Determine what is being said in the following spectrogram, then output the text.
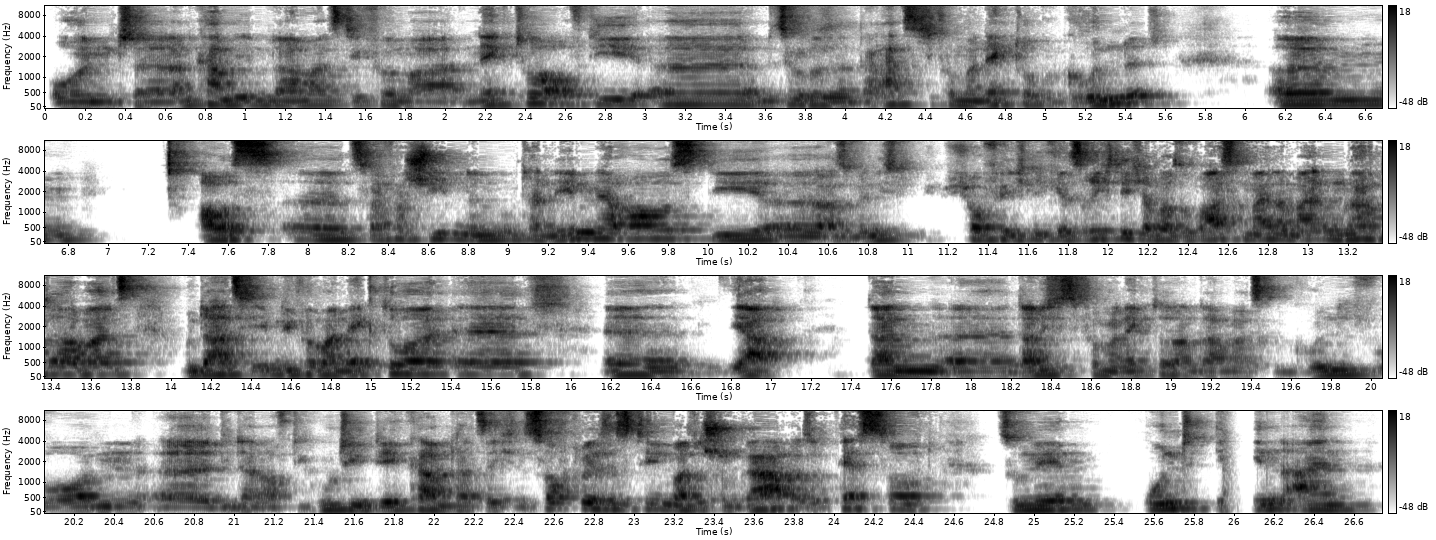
Und äh, dann kam eben damals die Firma Nector auf die, äh, beziehungsweise da hat sich die Firma Nector gegründet, ähm, aus äh, zwei verschiedenen Unternehmen heraus, die, äh, also wenn ich ich hoffe, ich liege jetzt richtig, aber so war es meiner Meinung nach damals. Und da hat sich eben die Firma Nector, äh, äh, ja, dann, dadurch ist die Firma Nector dann damals gegründet worden, die dann auf die gute Idee kam, tatsächlich ein Software-System, was es schon gab, also Pestsoft, zu nehmen und in ein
